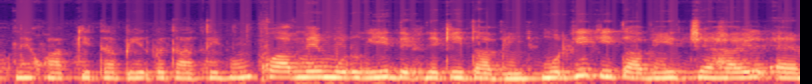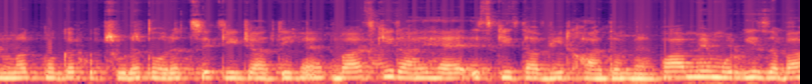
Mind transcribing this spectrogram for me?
अपने ख्वाब की ताबीर बताती हूँ। ख्वाब में मुर्गी देखने की ताबीर। मुर्गी की ताबीर जहाइल अहमद मगर खूबसूरत औरत से की जाती है। बाज की राय है, इसकी ताबीर खादम है। ख्वाब में मुर्गी जबा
